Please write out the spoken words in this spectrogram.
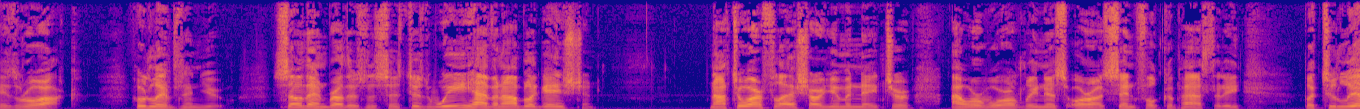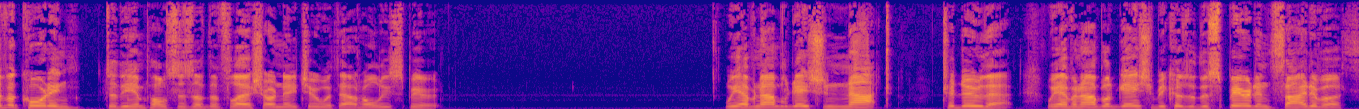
his Ruach, who lives in you. So then, brothers and sisters, we have an obligation, not to our flesh, our human nature, our worldliness, or our sinful capacity, but to live according to the impulses of the flesh, our nature without Holy Spirit. We have an obligation not to do that. We have an obligation because of the Spirit inside of us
